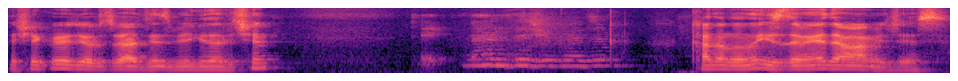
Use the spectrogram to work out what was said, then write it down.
Teşekkür ediyoruz verdiğiniz bilgiler için. Ben de teşekkür ederim. Kanalını izlemeye devam edeceğiz.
